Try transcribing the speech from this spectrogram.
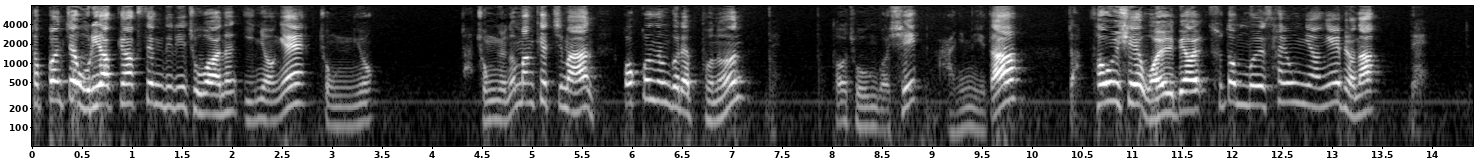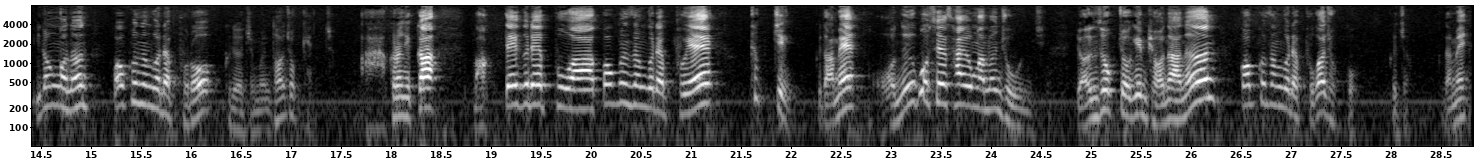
첫 번째 우리 학교 학생들이 좋아하는 인형의 종류. 자, 종류는 많겠지만 꺾은 선 그래프는 네, 더 좋은 것이 아닙니다. 자, 서울시의 월별 수돗물 사용량의 변화. 네. 이런 거는 꺾은선 그래프로 그려주면 더 좋겠죠. 아, 그러니까 막대 그래프와 꺾은선 그래프의 특징, 그 다음에 어느 곳에 사용하면 좋은지, 연속적인 변화는 꺾은선 그래프가 좋고, 그죠? 그 다음에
